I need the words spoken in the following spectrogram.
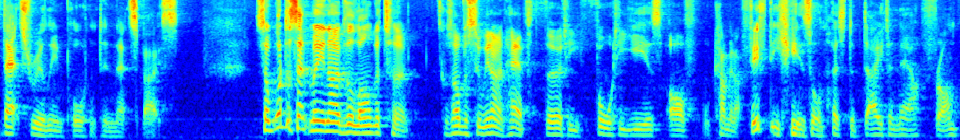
That's really important in that space. So what does that mean over the longer term? Because obviously we don't have 30, 40 years of, well, coming up 50 years almost of data now from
